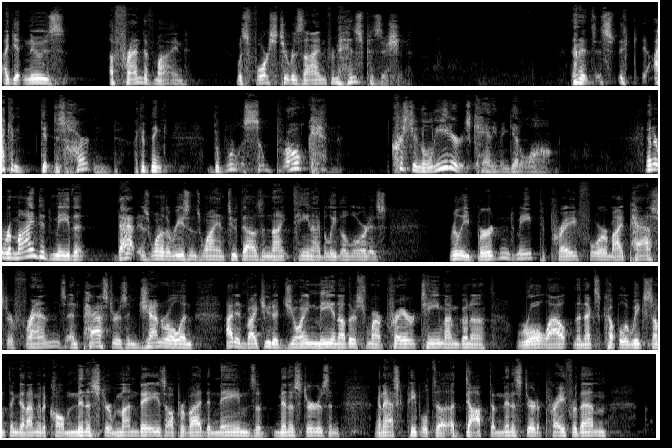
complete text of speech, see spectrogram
I get news a friend of mine was forced to resign from his position. And it's, it's it, I can get disheartened. I can think, the world is so broken. Christian leaders can't even get along. And it reminded me that that is one of the reasons why in 2019 I believe the Lord has really burdened me to pray for my pastor friends and pastors in general. And I'd invite you to join me and others from our prayer team. I'm going to roll out in the next couple of weeks something that I'm going to call Minister Mondays. I'll provide the names of ministers and I'm going to ask people to adopt a minister to pray for them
